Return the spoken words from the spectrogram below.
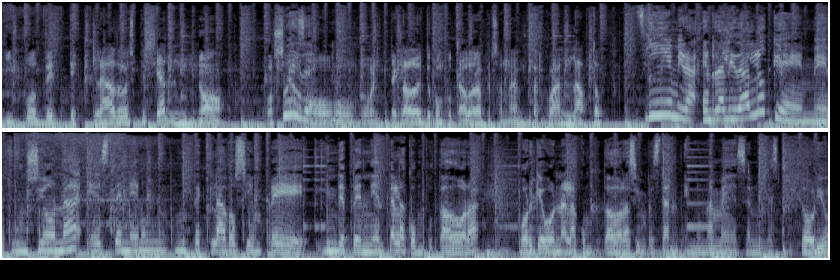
tipo de teclado especial? No. O sea, Pues, o, o- o el teclado de tu computadora personal, tal cual, laptop. Sí, mira, en realidad lo que me funciona es tener un, un teclado siempre independiente a la computadora, porque bueno, la computadora siempre está en una mesa, en un escritorio,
